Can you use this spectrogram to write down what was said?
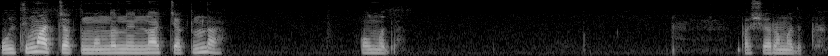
Ultimi atacaktım. Onların önüne atacaktım da. Olmadı. Başaramadık.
